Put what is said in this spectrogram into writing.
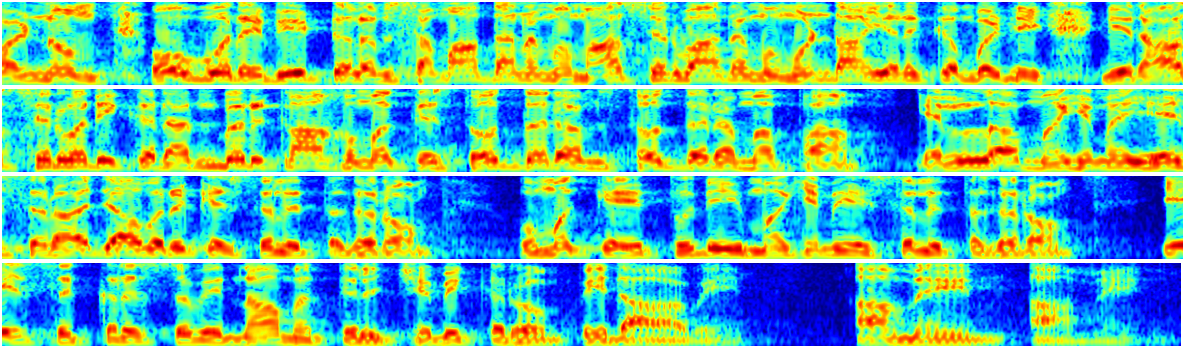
பண்ணும். ஒவ்வொரு வீட்டிலும் சமாதானமும் ஆசிர்வாதமும் உண்டாயிருக்கும்படி நீர் ஆசிர்வதிக்கிற அன்பிற்காக உமக்கு ஸ்தோத்திரம் ஸ்தோத்திரம் அப்பா. எல்லா மகிமை இயேசு ராஜாவிற்கு செலுத்துகிறோம். உமக்கே துதி மகிமே செலுத்துகிறோம். இயேசு கிறிஸ்துவின் நாமத்தில் ஜெபிக்கிறோம் பிதாவே. ஆமேன் ஆமேன்.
